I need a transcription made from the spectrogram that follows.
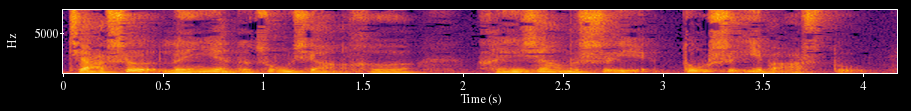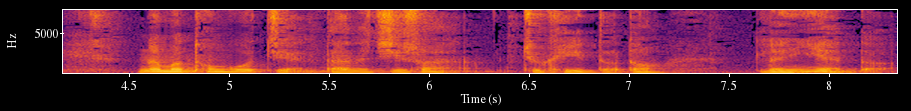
假设人眼的纵向和横向的视野都是一百二十度，那么通过简单的计算就可以得到人眼的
